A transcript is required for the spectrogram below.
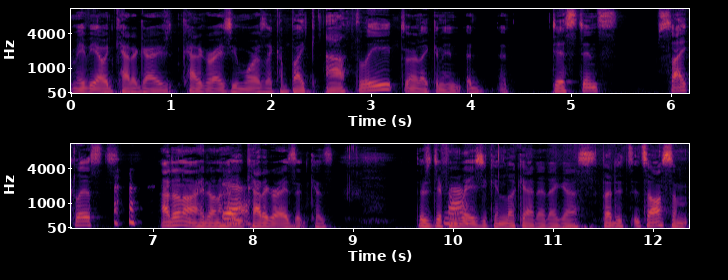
Maybe I would categorize categorize you more as like a bike athlete or like an a, a distance cyclist. I don't know. I don't know how you categorize it because there's different Yeah. ways you can look at it, I guess. But it's it's awesome.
